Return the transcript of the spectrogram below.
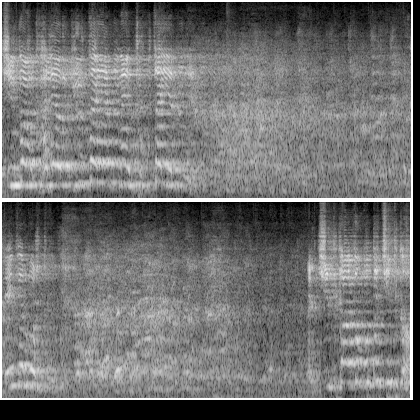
चिंगम खाल्यावर गिरता येत नाही झुकता येत नाही. डेंजर गोष्ट. आणि तो कुठं चिटकाव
